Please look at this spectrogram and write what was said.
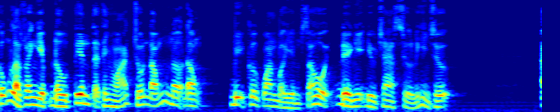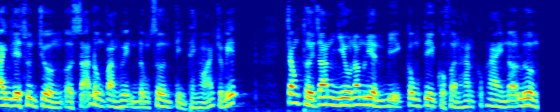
cũng là doanh nghiệp đầu tiên tại Thanh Hóa trốn đóng nợ động bị cơ quan bảo hiểm xã hội đề nghị điều tra xử lý hình sự. Anh Lê Xuân Trường ở xã Đông Văn, huyện Đông Sơn, tỉnh Thanh Hóa cho biết, trong thời gian nhiều năm liền bị công ty cổ phần Hancop 2 nợ lương,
